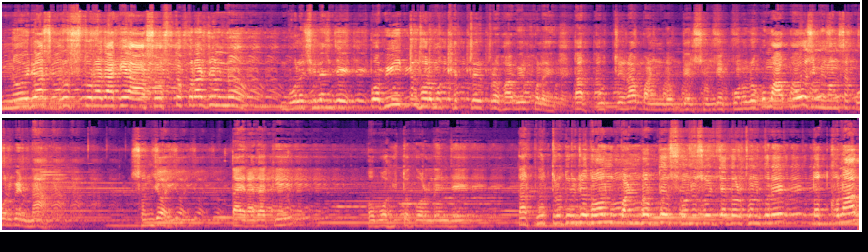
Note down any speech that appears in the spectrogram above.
নৈরাশগ্রস্ত রাজাকে আশ্বস্ত করার জন্য বলেছিলেন যে, পবিত্র ধর্মক্ষেত্রের প্রভাবের ফলে তার পুত্রেরা পাণ্ডবদের সঙ্গে কোনো রকম আপোষ মীমাংসা করবেন না। সঞ্জয় তাই রাজাকে অবহিত করলেন যে তার পুত্র দুর্যোধন পাণ্ডবদের সৈন্যসজ্জা দর্শন করে তৎক্ষণাৎ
